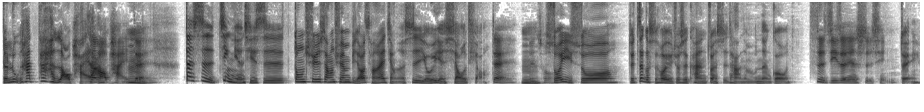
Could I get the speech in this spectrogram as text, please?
的路，它它很老牌老牌。对、嗯，但是近年其实东区商圈比较常爱讲的是有一点萧条。对，嗯，没错。所以说，对这个时候，也就是看钻石塔能不能够刺激这件事情。对，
